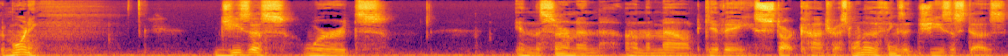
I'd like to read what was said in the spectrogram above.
Good morning. Jesus' words in the Sermon on the Mount give a stark contrast. One of the things that Jesus does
